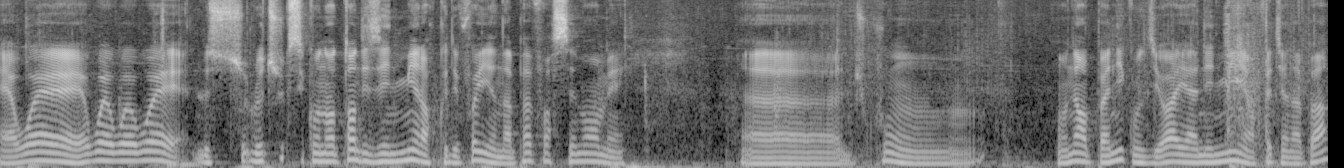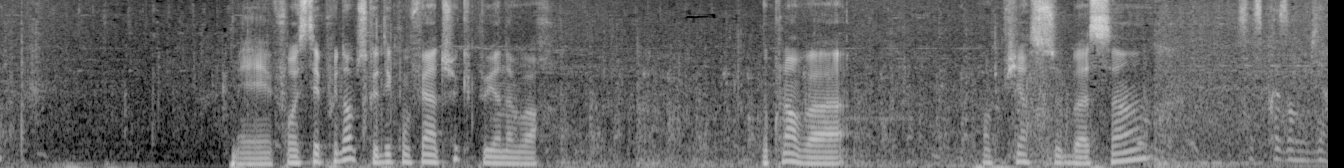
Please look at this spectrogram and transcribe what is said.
Eh ouais, ouais, ouais, ouais. Le, truc, c'est qu'on entend des ennemis alors que des fois, il y en a pas forcément, mais... Euh, du coup, on, on est en panique, on se dit, oh, il y a un ennemi, en fait, il y en a pas. Mais faut rester prudent parce que dès qu'on fait un truc, il peut y en avoir. Donc là, on va remplir ce bassin. Ça se présente bien.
